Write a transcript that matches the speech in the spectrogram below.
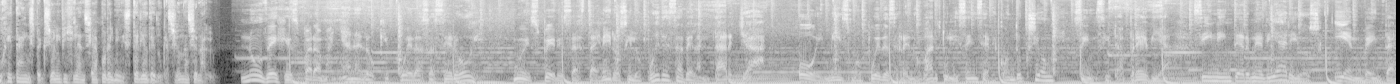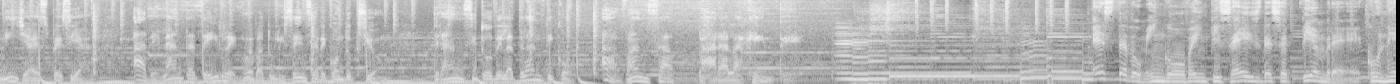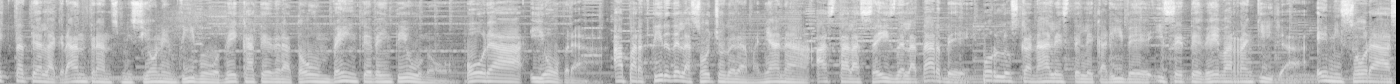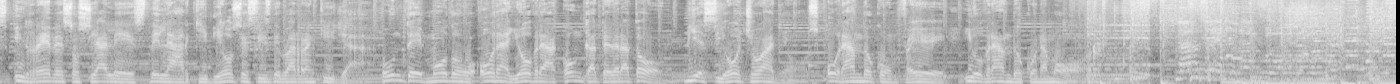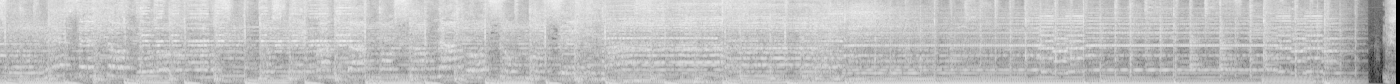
sujeta a inspección y vigilancia por el Ministerio de Educación Nacional. No dejes para mañana lo que puedas hacer hoy. No esperes hasta enero si lo puedes adelantar ya. Hoy mismo puedes renovar tu licencia de conducción sin cita previa, sin intermediarios y en ventanilla especial. Adelántate y renueva tu licencia de conducción. Tránsito del Atlántico. Avanza para la gente. Este domingo 26 de septiembre, conéctate a la gran transmisión en vivo de Catedratón 2021, hora y obra, a partir de las 8 de la mañana hasta las 6 de la tarde, por los canales Telecaribe y CTV Barranquilla, emisoras y redes sociales de la Arquidiócesis de Barranquilla. Ponte modo hora y obra con Catedratón, 18 años, orando con fe y obrando con amor.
